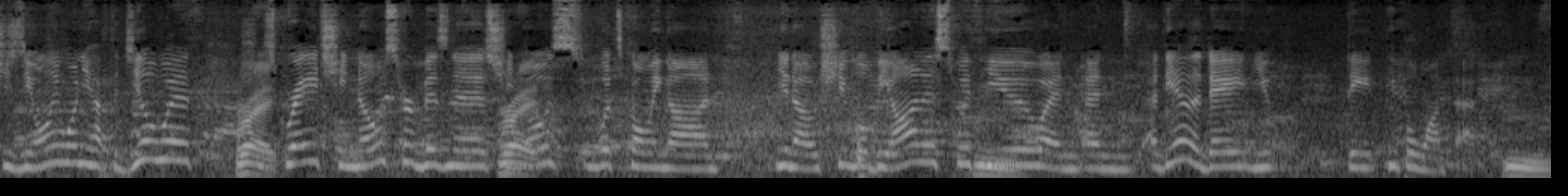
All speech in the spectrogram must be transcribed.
She's the only one you have to deal with. Right. She's great. She knows her business. She Right. knows what's going on. You know, she will be honest with Hmm. you. And, and at the end of the day, you, they, people want that. Hmm.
